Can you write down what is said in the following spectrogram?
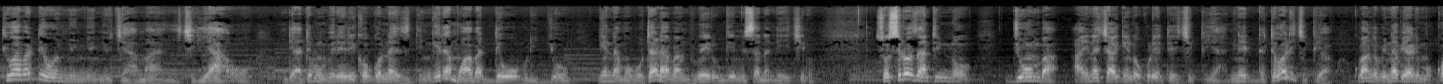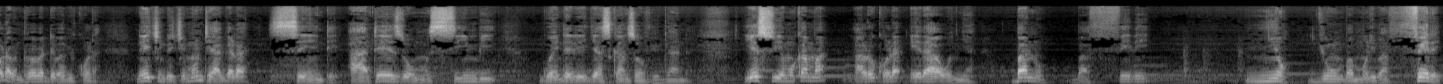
tewabaddewo nnyo nnyo nnyo kyamaanyi kiri awo. Nti ate mubeere recognized ngaera mwabaddewo bulijjo genda mu butale abantu beeruga emisana n'ekiro. So sirowooza nti nno jumba alina kyagenda okuleeta ekipya nedda tewali kipya kubanga byonna byali mukukola abantu babadde babikola. Naye ekintu kimu nti ayagala sente ateeza omusimbi gwa intelligence council of uganda. Yesu ye mukama alokola era awonya. Bano baffere nnyo jumba muli bafere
